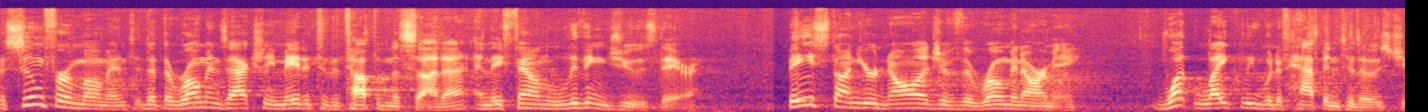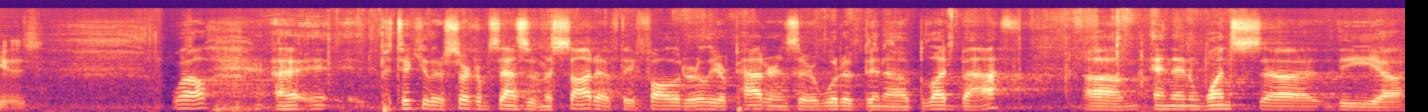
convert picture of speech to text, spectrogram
Assume for a moment that the Romans actually made it to the top of Masada and they found living Jews there. Based on your knowledge of the Roman army, what likely would have happened to those Jews? Well, uh, in particular circumstances of Masada, if they followed earlier patterns, there would have been a bloodbath. Um, and then once uh, the uh,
